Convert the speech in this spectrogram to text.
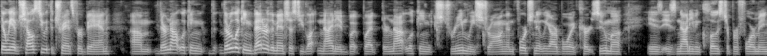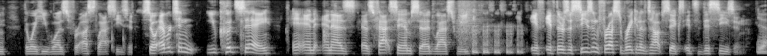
Then we have Chelsea with the transfer ban. Um, they're not looking. They're looking better than Manchester United, but but they're not looking extremely strong. Unfortunately, our boy Kurt Zouma is is not even close to performing the way he was for us last season. So Everton, you could say, and and as as Fat Sam said last week, if if there's a season for us to break into the top six, it's this season. Yeah.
